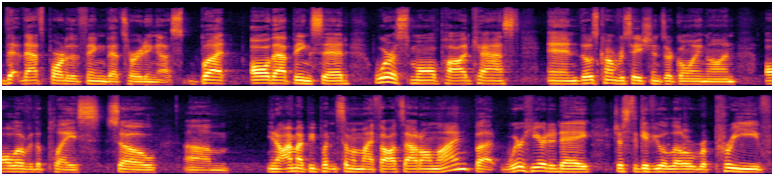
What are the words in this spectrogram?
that that's part of the thing that's hurting us. But all that being said, we're a small podcast, and those conversations are going on all over the place. So, um, you know, I might be putting some of my thoughts out online, but we're here today just to give you a little reprieve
